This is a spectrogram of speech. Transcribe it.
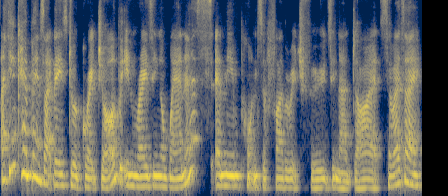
I think campaigns like these do a great job in raising awareness and the importance of fiber-rich foods in our diet. So as I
